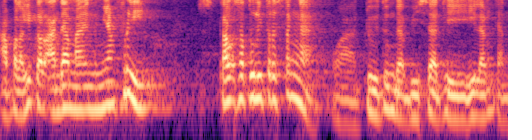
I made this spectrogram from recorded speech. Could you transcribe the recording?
Apalagi kalau Anda minumnya free. Kalau satu liter setengah, waduh itu nggak bisa dihilangkan.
